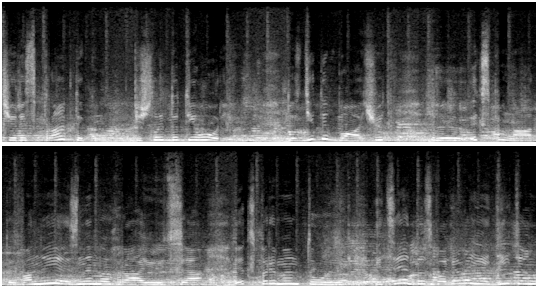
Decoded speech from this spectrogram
через практику пішли до теорії. Тобто діти бачать е, експонати, вони з ними граються, експериментують. І це дозволяє дітям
